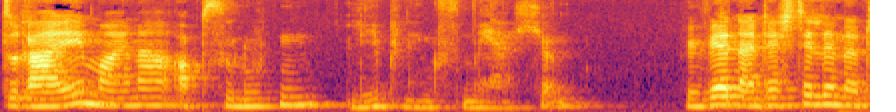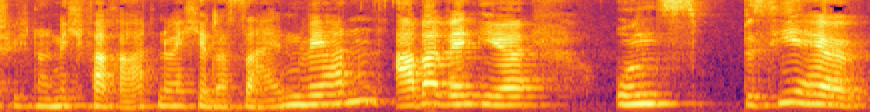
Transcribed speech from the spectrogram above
drei meiner absoluten Lieblingsmärchen. Wir werden an der Stelle natürlich noch nicht verraten, welche das sein werden. Aber wenn ihr uns bis hierher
